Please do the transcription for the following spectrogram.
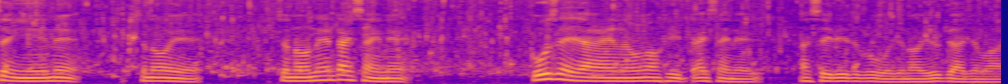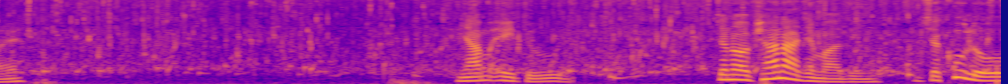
စိတ်ရင်းနဲ့ကျွန်တော်ရဲ့ကျွန်တော်နဲ့တိုက်ဆိုင်တဲ့ 90ရာခိုင်နှုန်းလောက်ထိတိုက်ဆိုင်တဲ့အစိလေးတစ်ခုကိုကျွန်တော်ရွတ်ပြချင်ပါတယ်ညမအိတ်သူတဲ့ကျွန်တော်ဖျားနာခြင်းပါသည်ယခုလို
